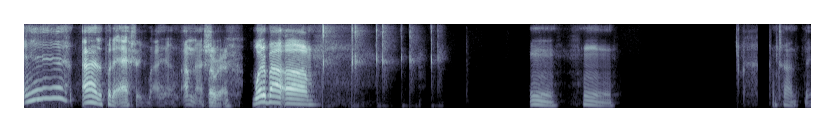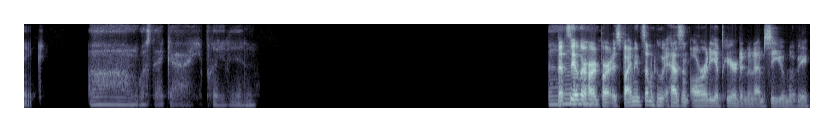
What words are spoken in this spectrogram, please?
Eh, I had to put an asterisk by him. I'm not sure. okay. What about um? Hmm. Hmm. I'm trying to think. Um, what's that guy he played in? That's the other Um, hard part is finding someone who hasn't already appeared in an MCU movie.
